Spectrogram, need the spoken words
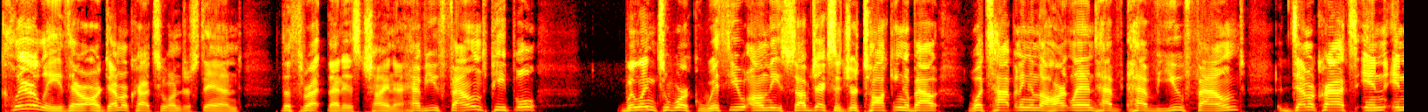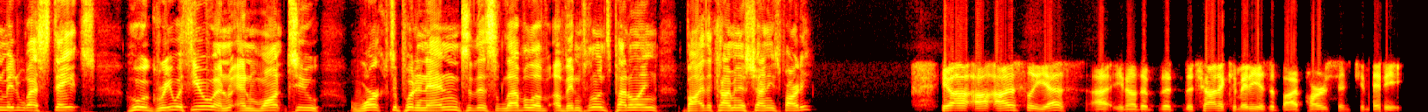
clearly there are Democrats who understand the threat that is China. Have you found people? Willing to work with you on these subjects as you're talking about what's happening in the heartland have have you found democrats in in midwest states who agree with you and and want to work to put an end to this level of, of influence peddling by the communist chinese party? Yeah honestly yes. Uh, you know the, the the china committee is a bipartisan committee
